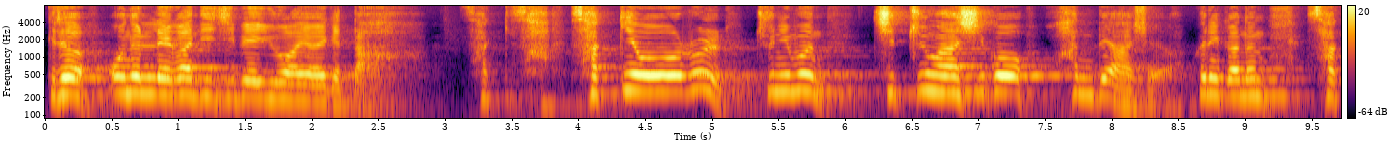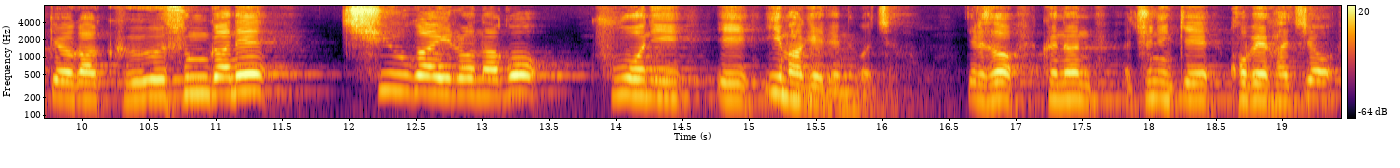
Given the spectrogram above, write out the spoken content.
그래서 오늘 내가 네 집에 유하여야겠다. 사개오를 주님은 집중하시고 환대하셔요. 그러니까는 사개오가 그 순간에 치유가 일어나고 구원이 임하게 되는 거죠. 그래서 그는 주님께 고백하죠.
